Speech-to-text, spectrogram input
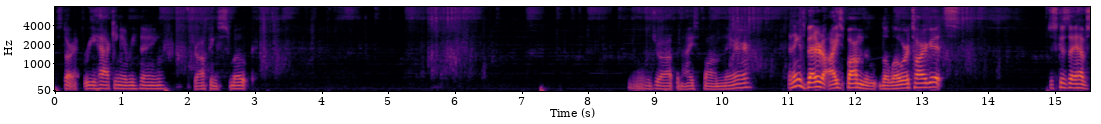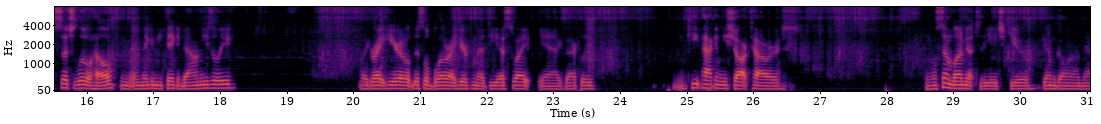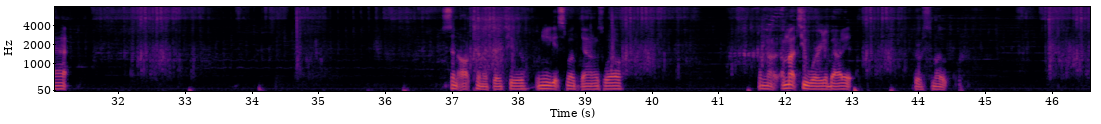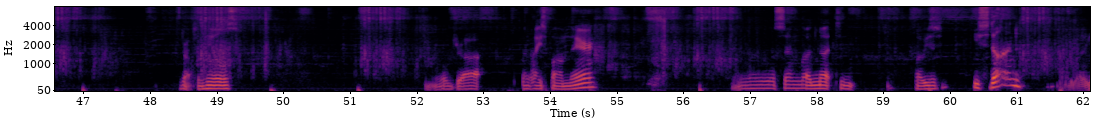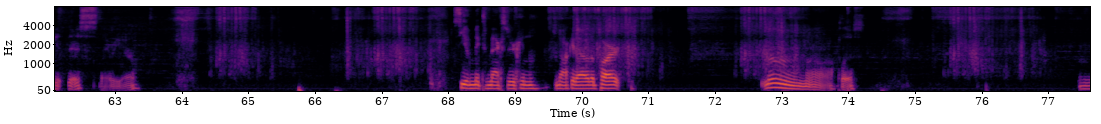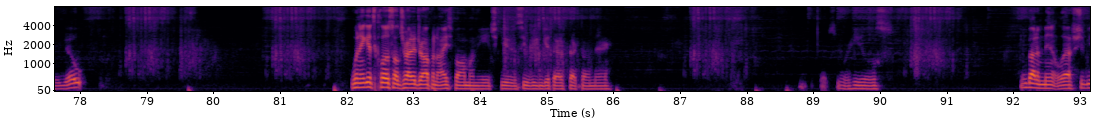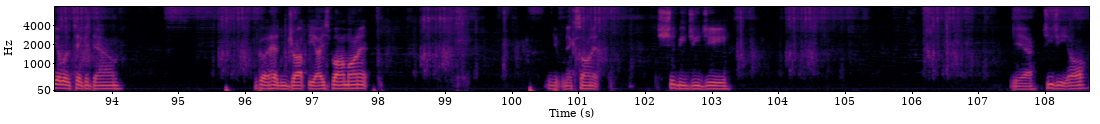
Start rehacking everything. Dropping smoke. We'll drop an ice bomb there. I think it's better to ice bomb the, the lower targets. Just because they have such little health and, and they can be taken down easily. Like right here, this will blow right here from that DS swipe. Yeah, exactly. And keep hacking these shock towers. And we'll send Lugnut to the HQ. Get him going on that. Send Octone there too. We need to get smoked down as well. I'm not I'm not too worried about it. Go smoke. Drop some heals. We'll drop an ice bomb there. And we'll send Nut to. Oh, he's he's stunned. We gotta get this. There we go. See if Mix Master can knock it out of the park. Moon. Oh, close. Here we go. When it gets close, I'll try to drop an ice bomb on the HQ and see if we can get that effect on there. Got some more heals. About a minute left. Should be able to take it down. Go ahead and drop the ice bomb on it. Get mix on it. Should be GG. Yeah, GG, y'all.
